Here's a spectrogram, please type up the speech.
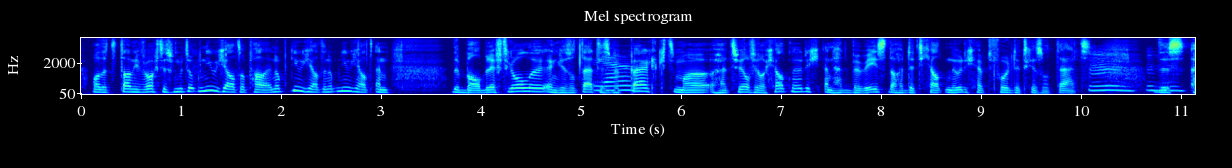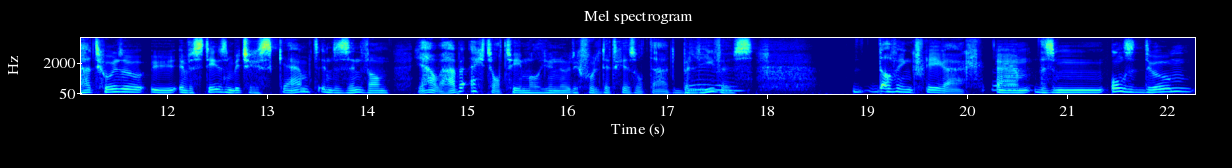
hadden het totaal niet verwacht, dus we moeten opnieuw geld ophalen en opnieuw geld en opnieuw geld. En de bal blijft rollen en resultaat is Ja. beperkt, maar je hebt wel veel geld nodig en het bewees dat je dit geld nodig hebt voor dit resultaat. Mm. Mhm. Dus het gewoon zo je investeerders een beetje gescamd in de zin van, ja, we hebben echt wel 2 miljoen nodig voor dit resultaat. Believe Mm. us. Dat vind ik vrij raar. Ja. Ehm, dus onze droom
